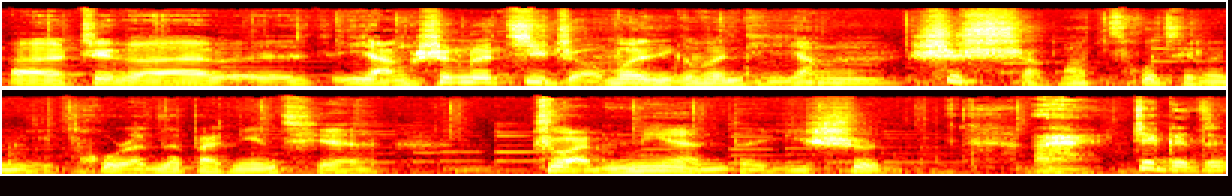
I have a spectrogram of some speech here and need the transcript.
呃这个呃养生的记者问一个问题一样，嗯是什么促进了你突然在半年前转念的一瞬？哎，这个东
